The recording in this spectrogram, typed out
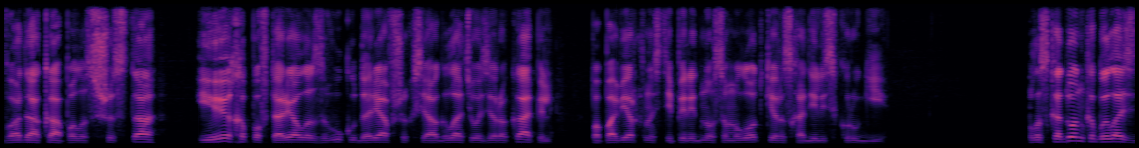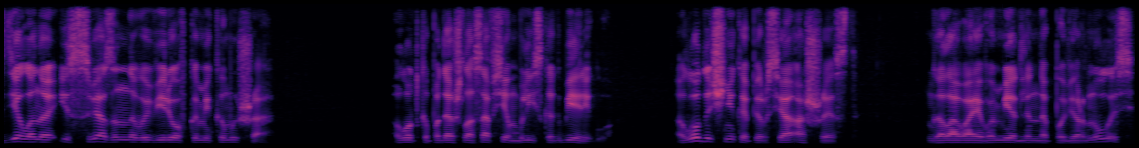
Вода капала с шеста, и эхо повторяло звук ударявшихся о гладь озера капель, по поверхности перед носом лодки расходились круги. Плоскодонка была сделана из связанного веревками камыша. Лодка подошла совсем близко к берегу. Лодочник оперся о шест. Голова его медленно повернулась,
